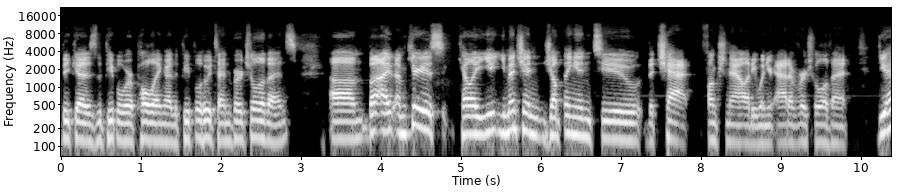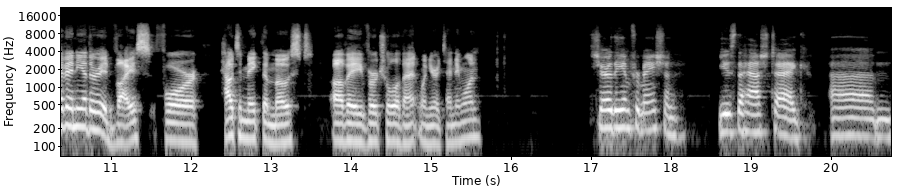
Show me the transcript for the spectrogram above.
because the people we're polling are the people who attend virtual events. Um, but I, I'm curious, Kelly, you, you mentioned jumping into the chat functionality when you're at a virtual event. Do you have any other advice for how to make the most of a virtual event when you're attending one? share the information use the hashtag um,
